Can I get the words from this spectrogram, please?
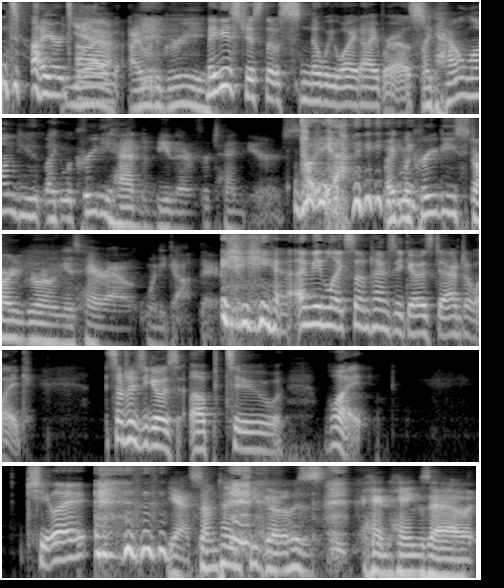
entire time. yeah, I would agree. Maybe it's just those snowy white eyebrows. Like, how long do you like? MacReady had to be there for ten years. but yeah. Like MacReady started growing his hair out when he got there. yeah, I mean, like sometimes he goes down to like, sometimes he goes up to what? Chile? Yeah, sometimes he goes and hangs out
